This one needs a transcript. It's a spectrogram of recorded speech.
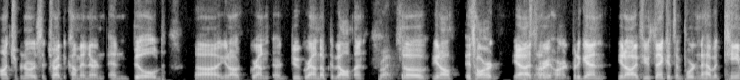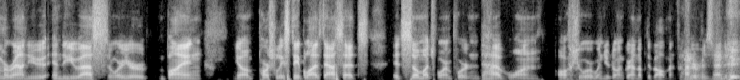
entrepreneurs that tried to come in there and, and build uh you know ground uh, do ground up development. Right. So you know it's hard. Yeah it's, it's very hard. but again you know if you think it's important to have a team around you in the us where you're buying you know partially stabilized assets, it's so much more important to have one offshore when you're doing ground up development. Hundred sure. percent. Who,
